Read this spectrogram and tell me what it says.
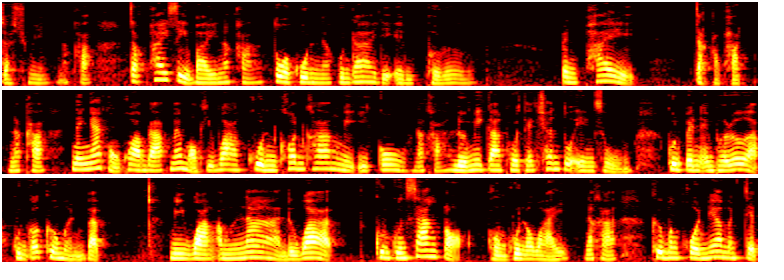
Judgment นะคะ จากไพ่สี่ใบนะคะ ตัวคุณนะคุณได้ The Emperor เป็นไพ่จักรพรรดินะคะ ในแง่ของความรักแม่หมอคิดว่าคุณค่อนข้างมีอีโก้นะคะ หรือมีการ protection ตัวเองสูง คุณเป็น emperor อะคุณก็คือเหมือนแบบ มีวางอำนาจหรือว่าคุณคุณสร้างเกราะของคุณเอาไว้นะคะ คือบางคนเนี่ยมันเจ็บ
